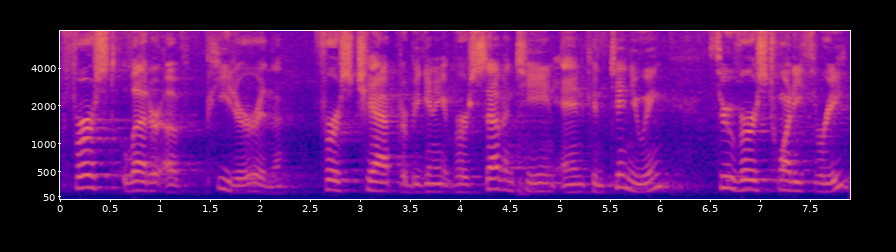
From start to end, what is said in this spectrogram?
first letter of Peter in the first chapter, beginning at verse 17 and continuing through verse 23.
